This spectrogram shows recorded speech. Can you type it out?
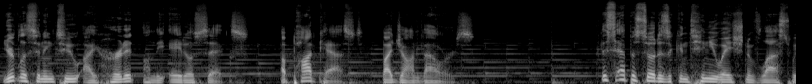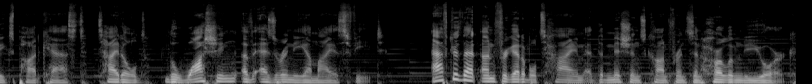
You're listening to I Heard It on the 806, a podcast by John Bowers. This episode is a continuation of last week's podcast titled The Washing of Ezra Nehemiah's Feet. After that unforgettable time at the missions conference in Harlem, New York,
